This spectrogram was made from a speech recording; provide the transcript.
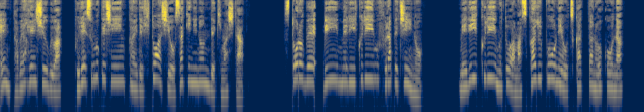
エンタベ編集部は、プレス向け試飲会で一足お先に飲んできました。ストロベリーメリークリームフラペチーノ。メリークリームとはマスカルポーネを使った濃厚な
